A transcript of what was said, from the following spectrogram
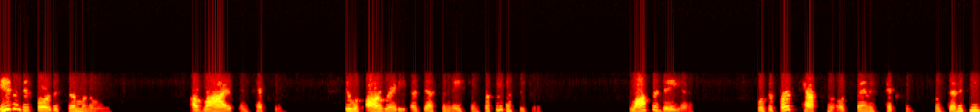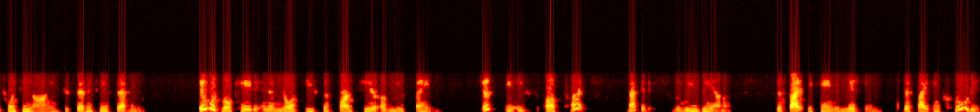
Even before the Seminoles arrived in Texas, it was already a destination for freedom seekers. Las was the first capital of Spanish Texas from 1729 to 1770. It was located in the northeastern frontier of New Spain, just east of French Natchitoches, Louisiana. The site became a mission. The site included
